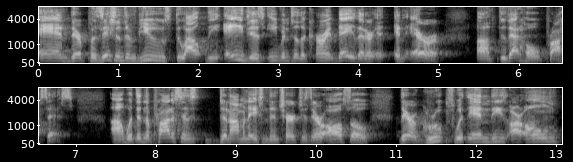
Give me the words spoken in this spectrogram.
And their positions and views throughout the ages, even to the current day, that are in error um, through that whole process. Uh, within the Protestant denominations and churches, there are also there are groups within these our own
